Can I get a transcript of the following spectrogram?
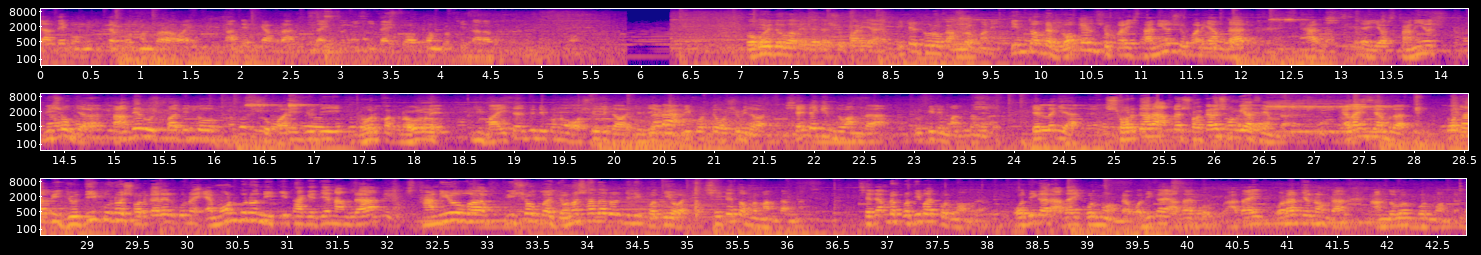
যাতে কমিটিটা গঠন করা হয় তাদেরকে আমরা দায়িত্ব দিচ্ছি দায়িত্ব অর্পণ করছি তারা। অবৈধভাবে যেটা সুপারি আয় এটা ধরুক আমরা মানে। কিন্তু আমরা লোকাল সুপারি স্থানীয় সুপারি আমরা স্থানীয় কৃষক যারা তাদের উৎপাদিত সুপারি যদি ধর পাকড়া করে বা যদি কোনো অসুবিধা হয়, যদি বিক্রি করতে অসুবিধা হয়, সেটা কিন্তু আমরা উকিলে মানতাম না তেল লাগিয়া সরকার আমরা, সরকারের সঙ্গে আছি আমরা অ্যালায়েন্সে আমরা। তথাপি যদি কোনো সরকারের কোনো এমন কোনো নীতি থাকে যে আমরা স্থানীয় বা কৃষক বা জনসাধারণ যদি ক্ষতি হয়, সেটা তো আমরা মানতাম না। সেটা আমরা প্রতিবাদ করব আমরা। অধিকার আদায় করব আমরা। অধিকার আদায় আদায় করার জন্য আমরা আন্দোলন করব আমরা।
